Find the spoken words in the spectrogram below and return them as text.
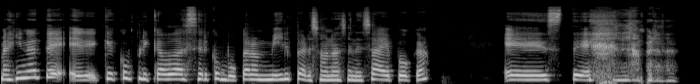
Imagínate eh, qué complicado hacer convocar a mil personas en esa época. Este, la verdad.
